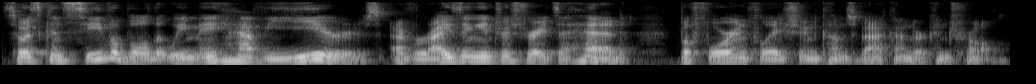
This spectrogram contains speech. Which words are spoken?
So it's conceivable that we may have years of rising interest rates ahead before inflation comes back under control.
